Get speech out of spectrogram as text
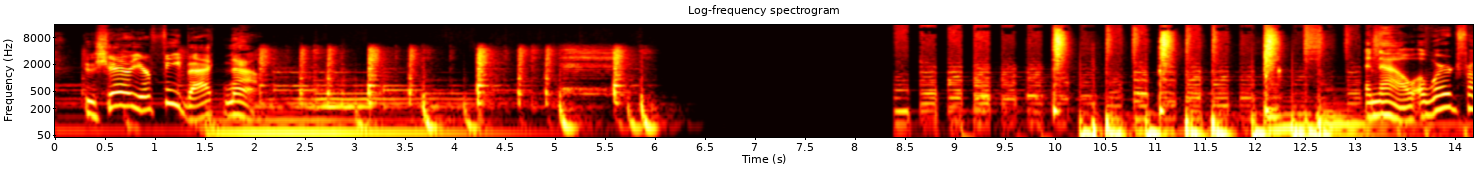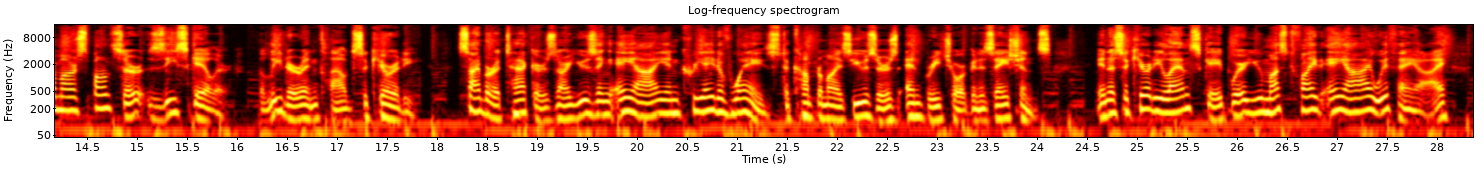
to share your feedback now. And now, a word from our sponsor, Zscaler, the leader in cloud security. Cyber attackers are using AI in creative ways to compromise users and breach organizations. In a security landscape where you must fight AI with AI,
